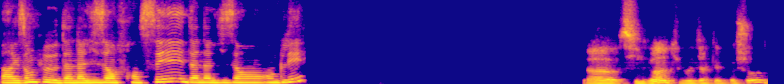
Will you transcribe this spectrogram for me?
par exemple d'analyser en français, d'analyser en anglais? Là, Sylvain, tu veux dire quelque chose?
